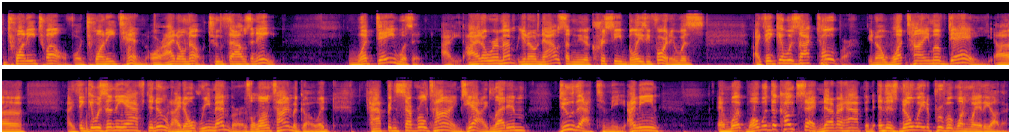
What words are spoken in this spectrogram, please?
2012 or 2010 or I don't know, 2008. What day was it? I, I don't remember. You know, now suddenly a Chrissy Blasey Ford. It was, I think it was October. You know, what time of day? Uh, I think it was in the afternoon. I don't remember. It was a long time ago. It happened several times. Yeah, I let him do that to me. I mean, and what, what would the coach say? Never happened. And there's no way to prove it one way or the other.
